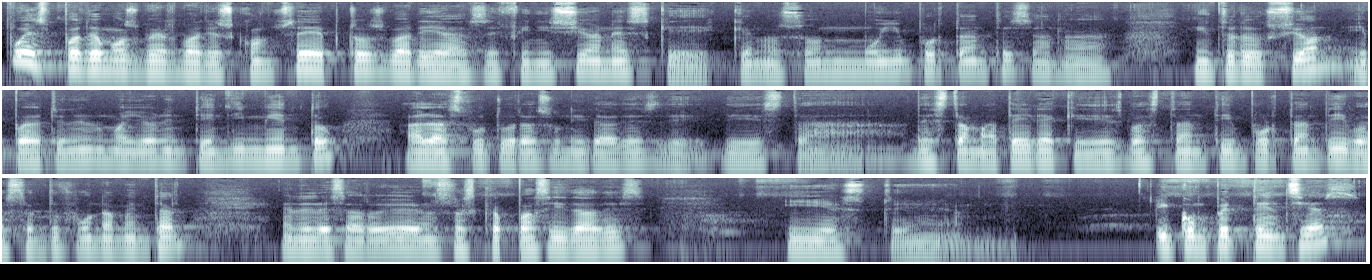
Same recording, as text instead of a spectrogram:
pues podemos ver varios conceptos, varias definiciones que, que nos son muy importantes en la introducción y para tener un mayor entendimiento a las futuras unidades de, de, esta, de esta materia que es bastante importante y bastante fundamental en el desarrollo de nuestras capacidades y, este, y competencias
